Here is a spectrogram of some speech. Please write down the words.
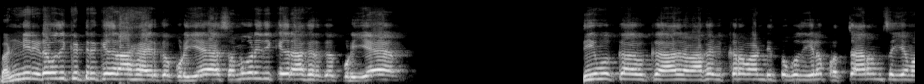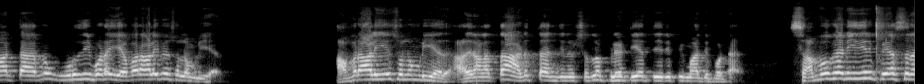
வன்னியர் இடஒதுக்கீட்டிற்கு எதிராக இருக்கக்கூடிய சமூக நீதிக்கு எதிராக இருக்கக்கூடிய திமுகவுக்கு ஆதரவாக விக்கிரவாண்டி தொகுதியில பிரச்சாரம் செய்ய மாட்டார்னு உறுதிபட எவராலையுமே சொல்ல முடியாது. அவராலேயே சொல்ல முடியாது. அதனால தான் அடுத்த அஞ்சு நிமிஷத்துல பிளேட்டியே திருப்பி மாத்தி போட்டார். சமூக நீதினு பேசின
